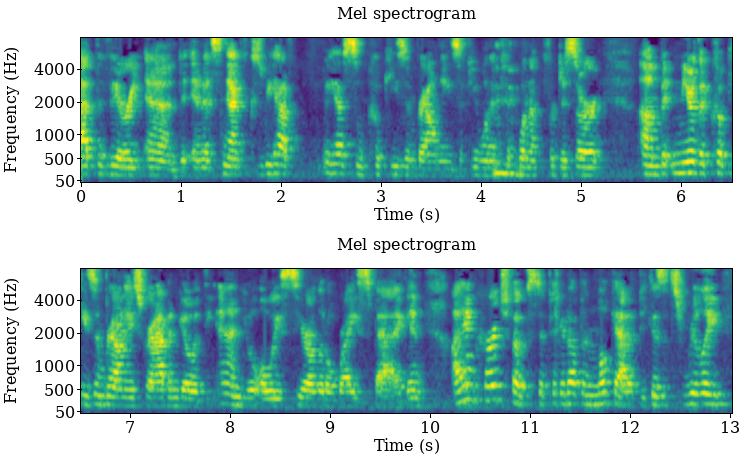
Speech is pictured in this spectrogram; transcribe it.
at the very end, and it's next because we have we have some cookies and brownies if you want to pick Mhm. one up for dessert. Um, but near the cookies and brownies grab and go at the end, you'll always see our little rice bag, and I encourage folks to pick it up and look at it because it's really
